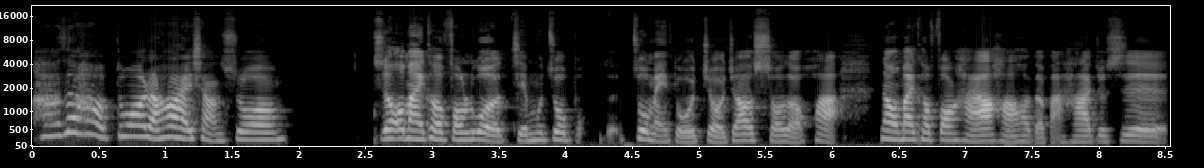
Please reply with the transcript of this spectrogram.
啊，这好多，然后还想说，之后麦克风如果节目做不做没多久就要收的话，那我麦克风还要好好的把它就是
